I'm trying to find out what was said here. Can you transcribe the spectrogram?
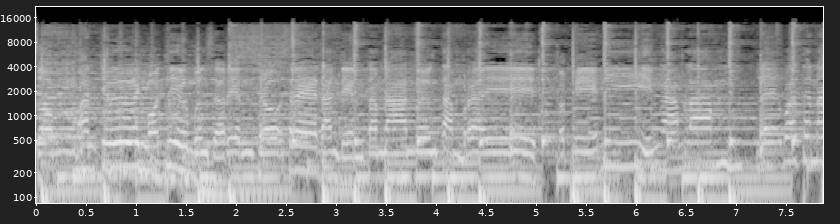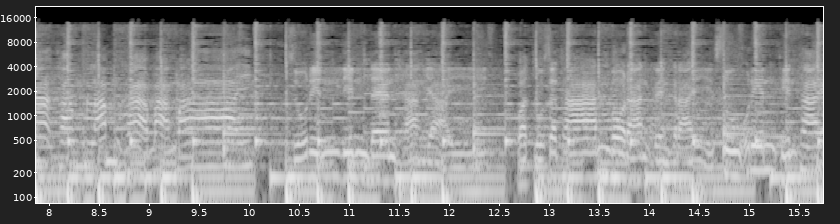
สมอันเจิญหมดเที่ยวเมืองเสรียนโตรแสรดังเด่นตำนานเมืองตำไร ประเพณีงามล้ำและวัฒนธรรมล้ำค่ามากมาย สุรินดินแดนทางใหญ่ วัตถุสถานโบราณเกรียงไกร สุรินทร์ถิ่นไทย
